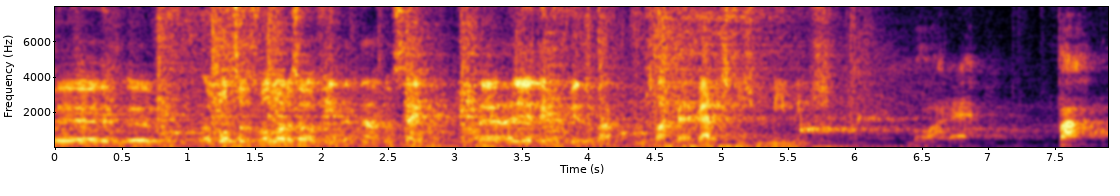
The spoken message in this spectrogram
Eh, eh, a Bolsa de Valores ou a vida? Não, não sei. Uh, a gente tem vida, vá. Vamos lá carregar estes meninas. Bora! Pá!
